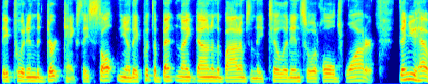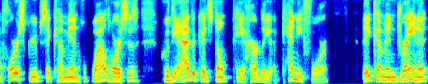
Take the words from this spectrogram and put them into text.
They put in the dirt tanks. They salt, you know, they put the bentonite down in the bottoms and they till it in so it holds water. Then you have horse groups that come in, wild horses, who the advocates don't pay hardly a penny for. They come in, drain it,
